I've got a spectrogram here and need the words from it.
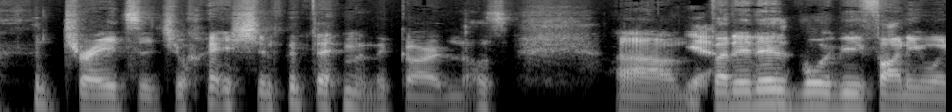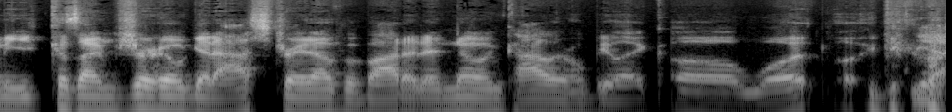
trade situation with them and the Cardinals. Um, yeah. But it is would be funny when he because I'm sure he'll get asked straight up about it, and knowing Kyler will be like, "Oh, what?" Like, yeah,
